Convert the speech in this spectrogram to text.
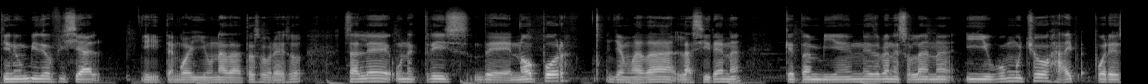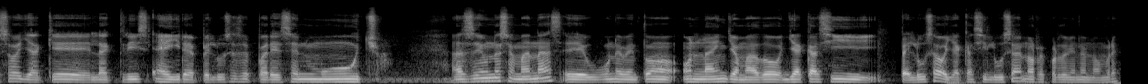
Tiene un video oficial y tengo ahí una data sobre eso. Sale una actriz de no por llamada La Sirena que también es venezolana y hubo mucho hype por eso ya que la actriz Eire Pelusa se parecen mucho. Hace unas semanas eh, hubo un evento online llamado Ya casi Pelusa o Ya casi Lusa, no recuerdo bien el nombre,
